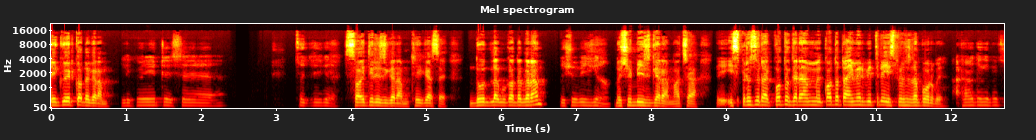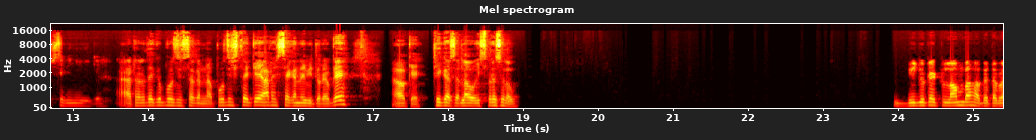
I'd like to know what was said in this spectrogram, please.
লিকুইড কত গ্রাম? লিকুইড ছয়ত্রিশ গ্রাম। ঠিক আছে। দুধ লাগবে কত গ্রাম? দুশো বিশ গ্রাম। দুশো বিশ গ্রাম আচ্ছা। এসপ্রেসোটা কত গ্রাম কত টাইমের ভিতরে এসপ্রেসোটা পড়বে? আঠারো থেকে পঁচিশ সেকেন্ডের ভিতরে। আঠারো থেকে পঁচিশ সেকেন্ড না পঁচিশ থেকে আঠাশ সেকেন্ডের ভিতরে ওকে ওকে ঠিক আছে লাও এসপ্রেসো লাও। ভিডিওটা একটু লম্বা হবে তবে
